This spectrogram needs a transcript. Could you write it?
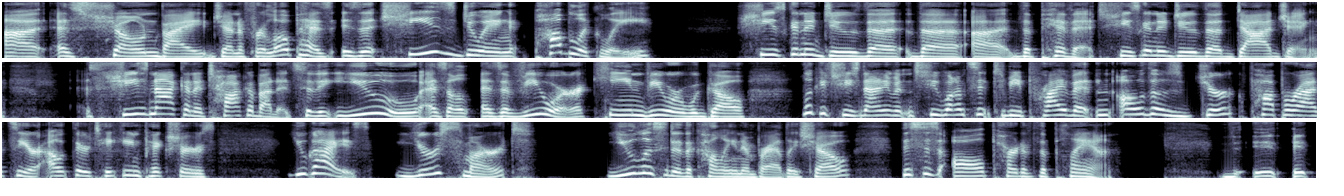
Uh, as shown by Jennifer Lopez, is that she's doing publicly she's going to do the the uh, the pivot. She's going to do the dodging. She's not going to talk about it, so that you, as a as a viewer, a keen viewer, would go, "Look at she's not even. She wants it to be private." And oh, those jerk paparazzi are out there taking pictures. You guys, you're smart. You listen to the Colleen and Bradley show. This is all part of the plan. it it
